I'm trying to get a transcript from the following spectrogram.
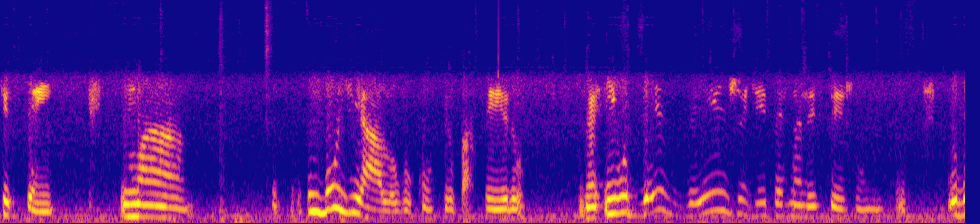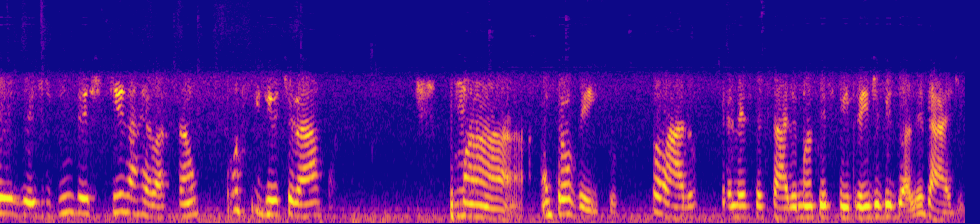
que têm uma, um bom diálogo com seu parceiro né, e o desejo de permanecer juntos, o desejo de investir na relação, conseguiu tirar uma, um proveito claro que é necessário manter sempre a individualidade.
